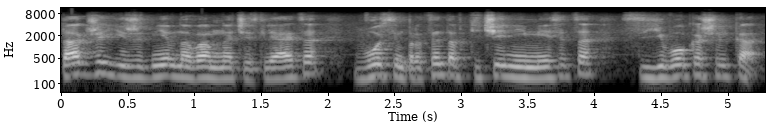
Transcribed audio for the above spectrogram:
Также ежедневно вам начисляется 8% в течение месяца с его кошелька.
